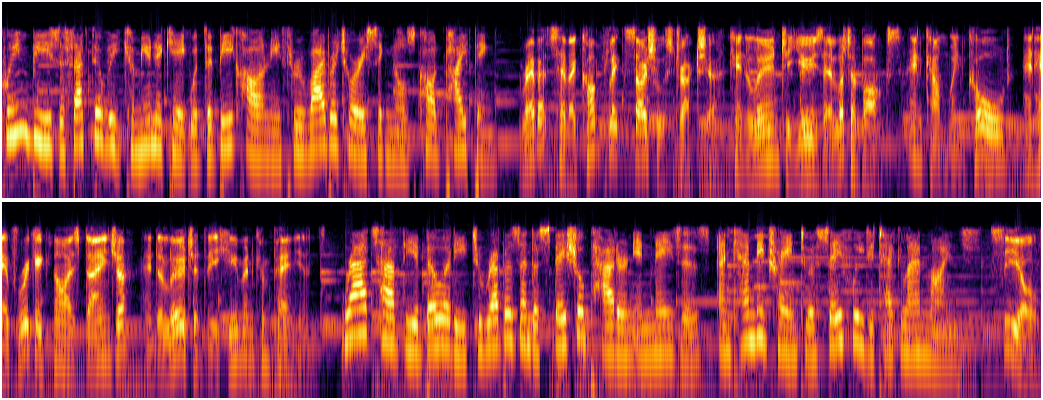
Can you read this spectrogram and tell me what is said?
Queen bees effectively communicate with the bee colony through vibratory signals called piping. Rabbits have a complex social structure, can learn to use a litter box and come when called, and have recognised danger and alerted their human companions. Rats have the ability to represent a spatial pattern in mazes and can be trained to safely detect landmines. Seals,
